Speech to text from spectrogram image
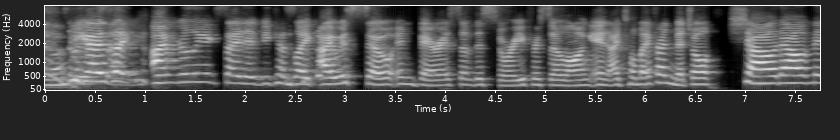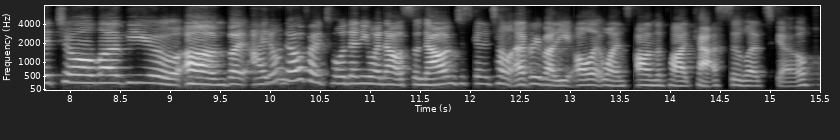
out. Yeah. So you like. I'm really excited because like I was so embarrassed of this story for so long. And I told my friend Mitchell, shout out Mitchell, love you. Um, but I don't know if I told anyone else. So now I'm just gonna tell everybody all at once on the podcast. So let's go.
